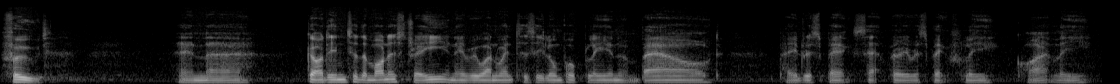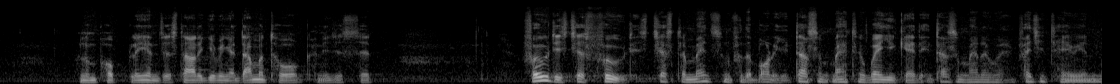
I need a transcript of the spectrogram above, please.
food. And uh, got into the monastery and everyone went to see Plien and bowed paid respect, sat very respectfully, quietly. Plien just started giving a Dhamma talk and he just said, Food is just food. It's just a medicine for the body. It doesn't matter where you get it. It doesn't matter where vegetarian.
